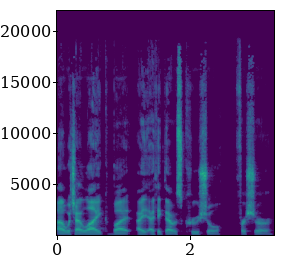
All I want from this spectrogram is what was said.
uh, which i like but I, I think that was crucial for sure.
